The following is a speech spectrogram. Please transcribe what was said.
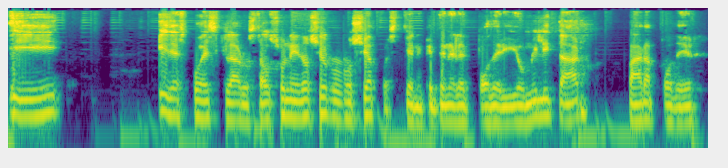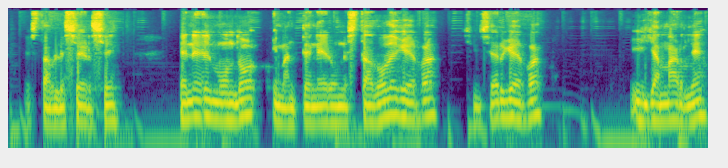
Y, y después, claro, Estados Unidos y Rusia pues tienen que tener el poderío militar para poder establecerse en el mundo y mantener un estado de guerra sin ser guerra, y llamarle,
